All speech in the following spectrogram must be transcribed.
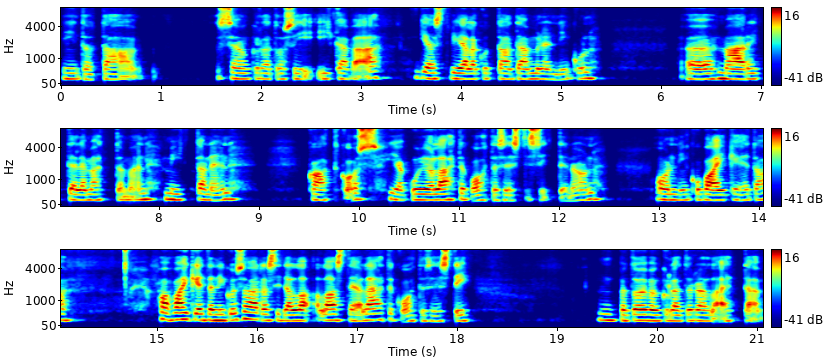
niin tota, se on kyllä tosi ikävää. Ja sitten vielä kun tämä on tämmöinen niin kuin, ö, määrittelemättömän mittainen katkos ja kun jo lähtökohtaisesti sitten on, on niin vaikeaa, vaikeaa niin kuin saada sitä lasta ja lähtökohtaisesti. Nyt mä toivon kyllä todella, että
